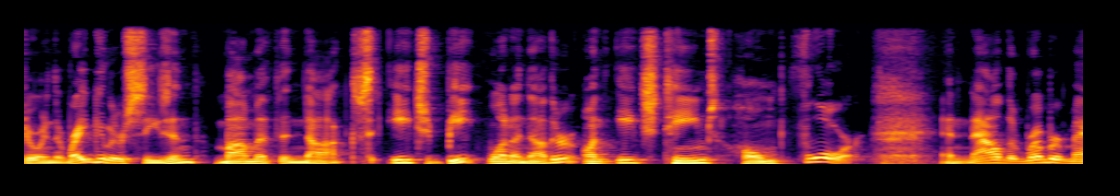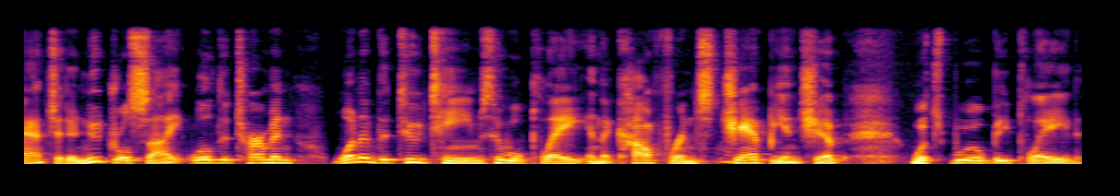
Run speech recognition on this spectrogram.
During the regular season, Monmouth and Knox each beat one another on each team's home floor. And now the rubber match at a neutral site will determine one of the two teams who will play in the conference championship, which will be played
